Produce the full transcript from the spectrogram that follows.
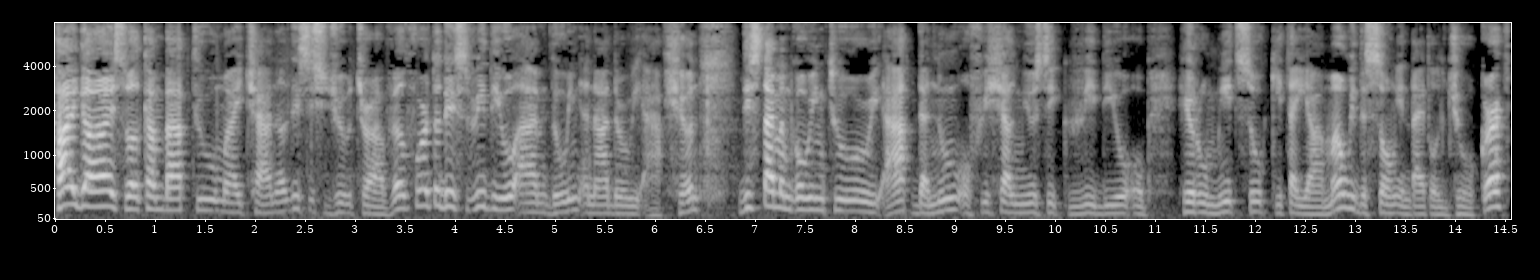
Hi guys! Welcome back to my channel. This is Ju Travel. For today's video, I'm doing another reaction. This time, I'm going to react the new official music video of Hiromitsu Kitayama with the song entitled Joker.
